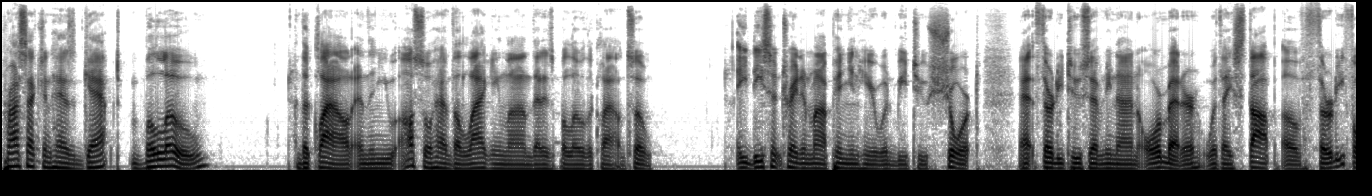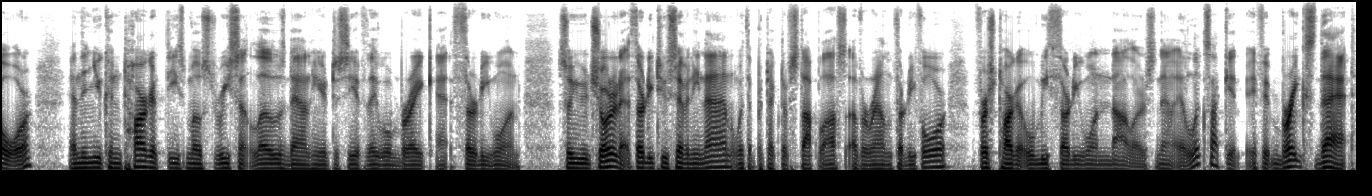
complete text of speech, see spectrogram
price action has gapped below the cloud, and then you also have the lagging line that is below the cloud. So, a decent trade, in my opinion, here would be to short at 32.79 or better with a stop of 34, and then you can target these most recent lows down here to see if they will break at 31. So you would short it at 32.79 with a protective stop loss of around 34. First target will be $31. Now it looks like it if it breaks that,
